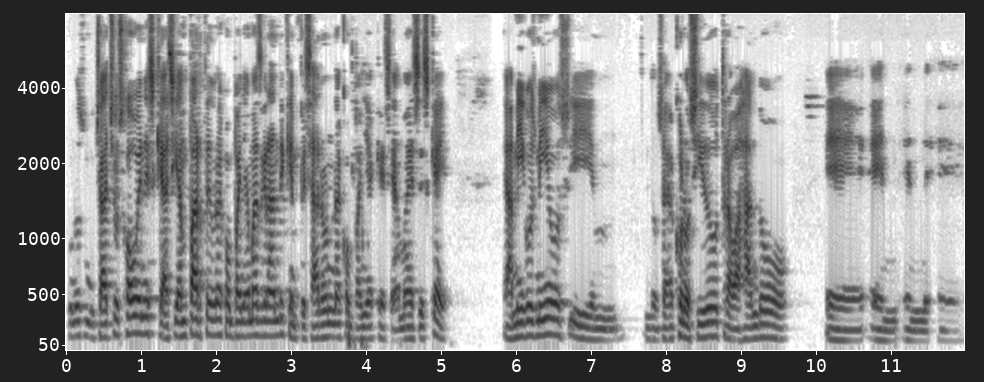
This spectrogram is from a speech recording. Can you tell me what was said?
unos muchachos jóvenes que hacían parte de una compañía más grande que empezaron una compañía que se llama SSK amigos míos y em, los había conocido trabajando eh, en, eh,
